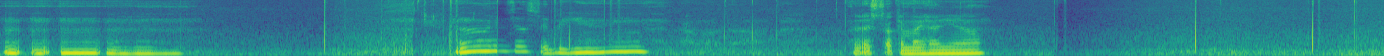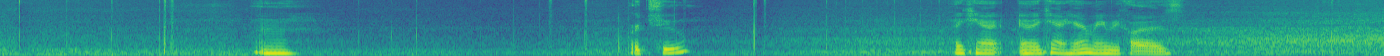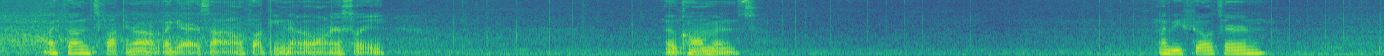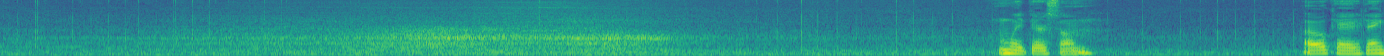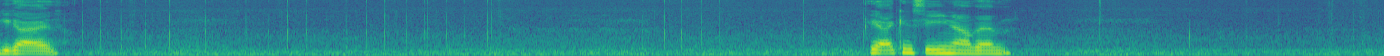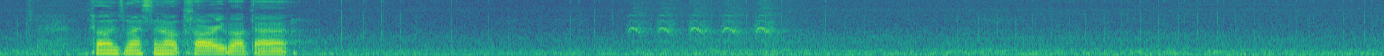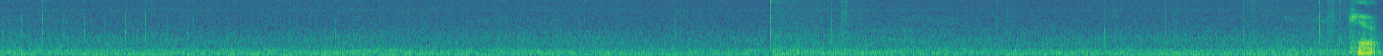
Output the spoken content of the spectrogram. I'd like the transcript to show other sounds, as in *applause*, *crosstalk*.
Mm-mm-mm-mm. Oh, it's just the beginning. Oh, that's stuck in my head, you know? Mm. Or two. They can't, they can't hear me because my phone's fucking up, I guess. I don't fucking know, honestly. No comments. Might be filtered. Wait, there's some. Oh, okay, thank you guys. Yeah, I can see now, babe. Phone's messing up. Sorry about that. Can't.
